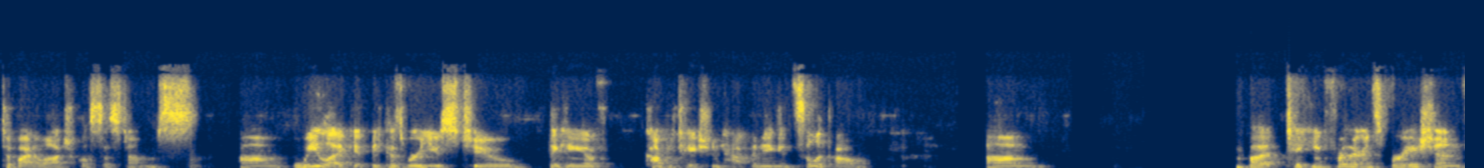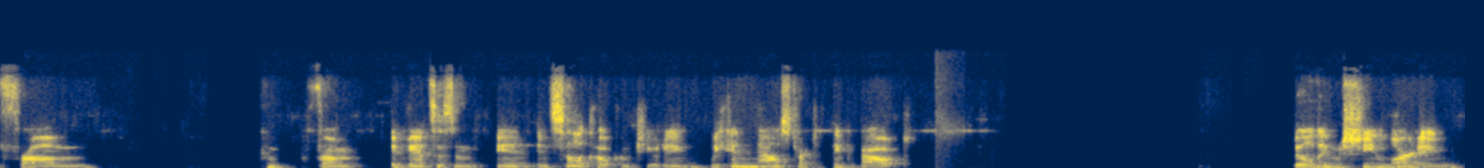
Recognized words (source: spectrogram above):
to biological systems. Um, we like it because we're used to thinking of computation happening in silico. Um, but taking further inspiration from from advances in, in, in silico computing, we can now start to think about building machine learning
